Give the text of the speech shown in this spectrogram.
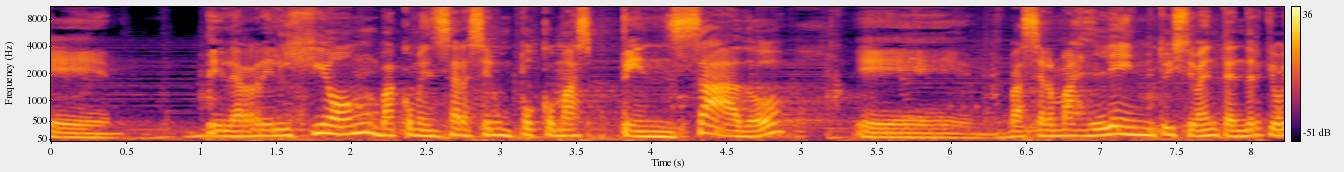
eh, de la religión va a comenzar a ser un poco más pensado eh, va a ser más lento y se va a entender que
